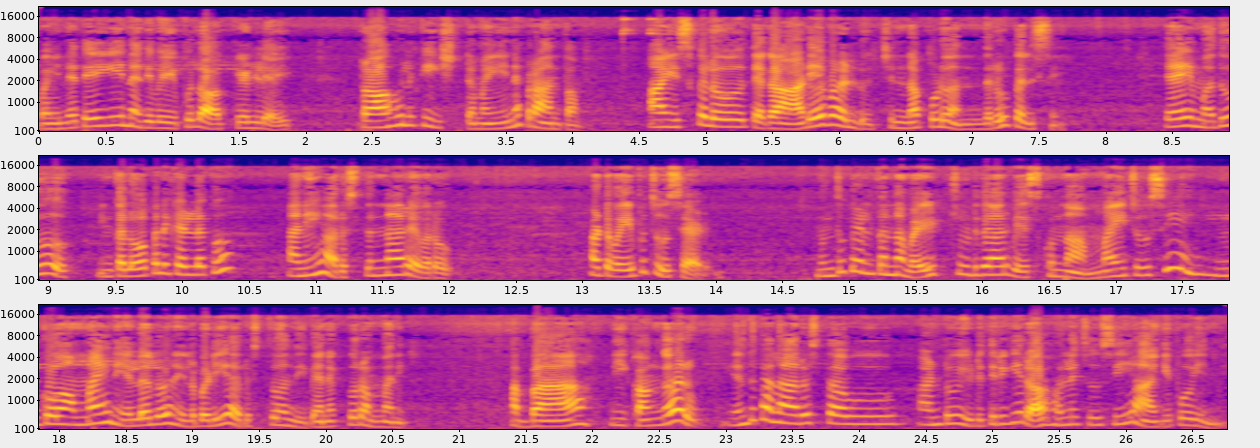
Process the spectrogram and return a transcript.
వైనతేయి నది వైపు లాక్కెళ్ళాయి. రాహుల్కి ఇష్టమైన ప్రాంతం. ఆ ఇసుకలో తెగ ఆడేవాళ్ళు చిన్నప్పుడు అందరూ కలిసి ఏయ్ మధు ఇంక లోపలికెళ్ళకు అని అరుస్తున్నారెవరో. అటువైపు చూశాడు. ముందుకెళ్తున్న వైట్ చుడిదార్ వేసుకున్న అమ్మాయి చూసి ఇంకో అమ్మాయి నీళ్ళలో నిలబడి అరుస్తోంది వెనక్కు రమ్మని. అబ్బా నీ కంగారు. ఎందుకు అలా అరుస్తావు? అంటూ ఇటు తిరిగి రాహుల్ని చూసి ఆగిపోయింది.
